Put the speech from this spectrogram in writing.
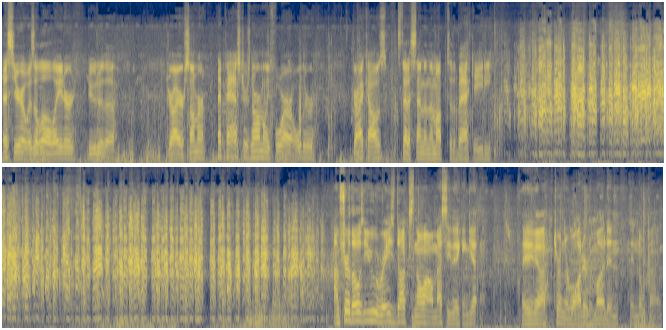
This year it was a little later due to the drier summer. That pasture is normally for our older dry cows instead of sending them up to the back 80. I'm sure those of you who raise ducks know how messy they can get. They uh, turn their water to mud in, in no time.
